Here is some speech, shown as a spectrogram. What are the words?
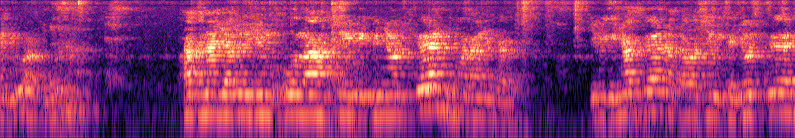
ngejual Karena jatuh jeung ulah silih binyotkeun marane kan binyotkeun atau silih kejutkeun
